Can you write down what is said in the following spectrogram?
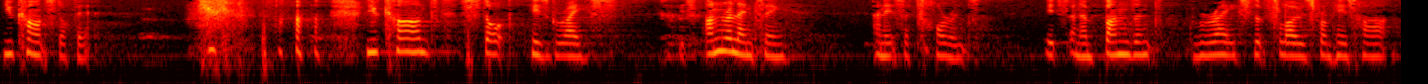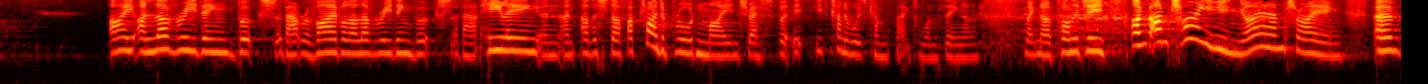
You can't stop it. you can't stop His grace. It's unrelenting and it's a torrent. It's an abundant grace that flows from His heart. I, I, love reading books about revival. I love reading books about healing and, and other stuff. I've tried to broaden my interests, but it, it, kind of always comes back to one thing. I make no apology. I'm, I'm trying. I am trying. Um,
